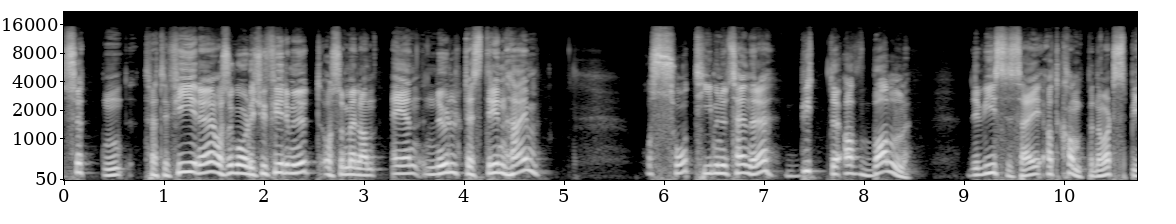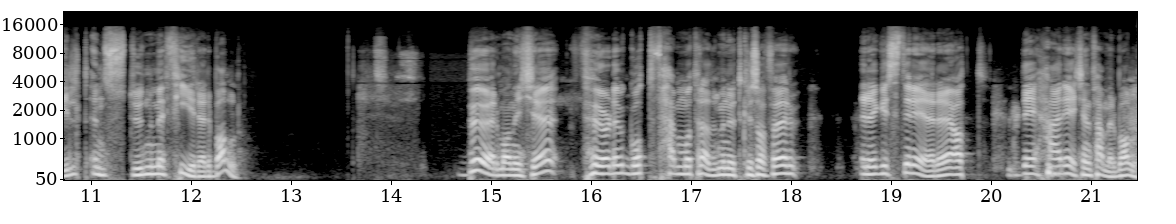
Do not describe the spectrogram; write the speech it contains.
17.34, og så går det 24 minutter, og så melder han 1-0 til Strindheim. Og så, ti minutter senere, bytte av ball. Det viser seg at kampen har vært spilt en stund med firerball. Bør man ikke, før det har gått 35 minutter, Kristoffer, registrere at det her er ikke en femmerball?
